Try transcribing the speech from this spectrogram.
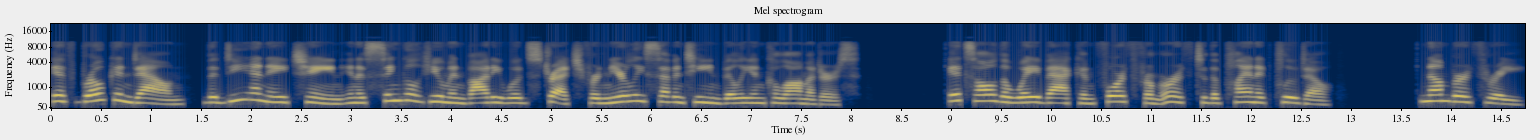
If broken down, the DNA chain in a single human body would stretch for nearly 17 billion kilometers. It's all the way back and forth from Earth to the planet Pluto. Number 3.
